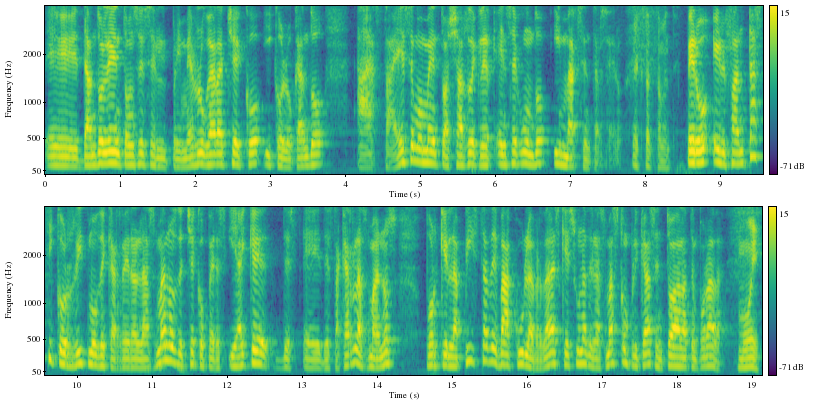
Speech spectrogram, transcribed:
eh, dándole entonces el primer lugar a Checo y colocando hasta ese momento a Charles Leclerc en segundo y Max en tercero. Exactamente. Pero el fantástico ritmo de carrera, las manos de Checo Pérez, y hay que eh, destacar las manos porque la pista de Baku, la verdad es que es una de las más complicadas en toda la temporada. Muy.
